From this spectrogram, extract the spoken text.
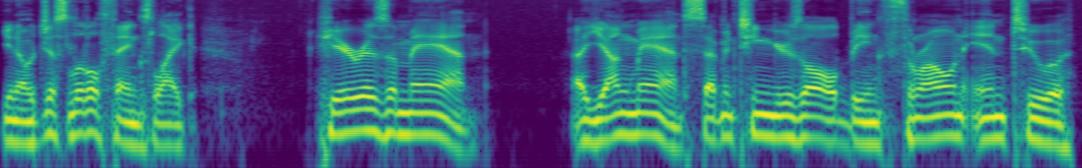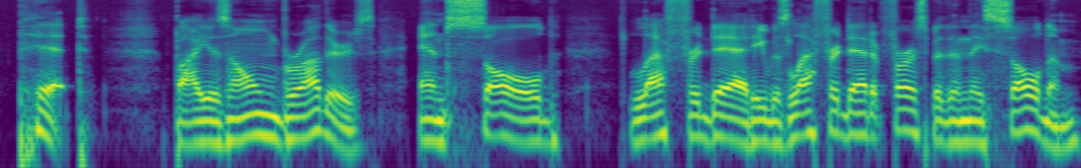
you know just little things like here is a man a young man 17 years old being thrown into a pit by his own brothers and sold, left for dead. He was left for dead at first, but then they sold him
